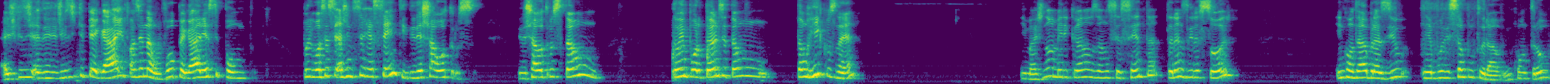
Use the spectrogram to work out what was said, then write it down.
É difícil, é difícil a gente pegar e fazer, não, vou pegar esse ponto. Porque você, a gente se ressente de deixar outros, de deixar outros tão tão importantes e tão, tão ricos, né? Imagina um americano nos anos 60, transgressor, encontrar o Brasil em ebulição cultural. Encontrou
